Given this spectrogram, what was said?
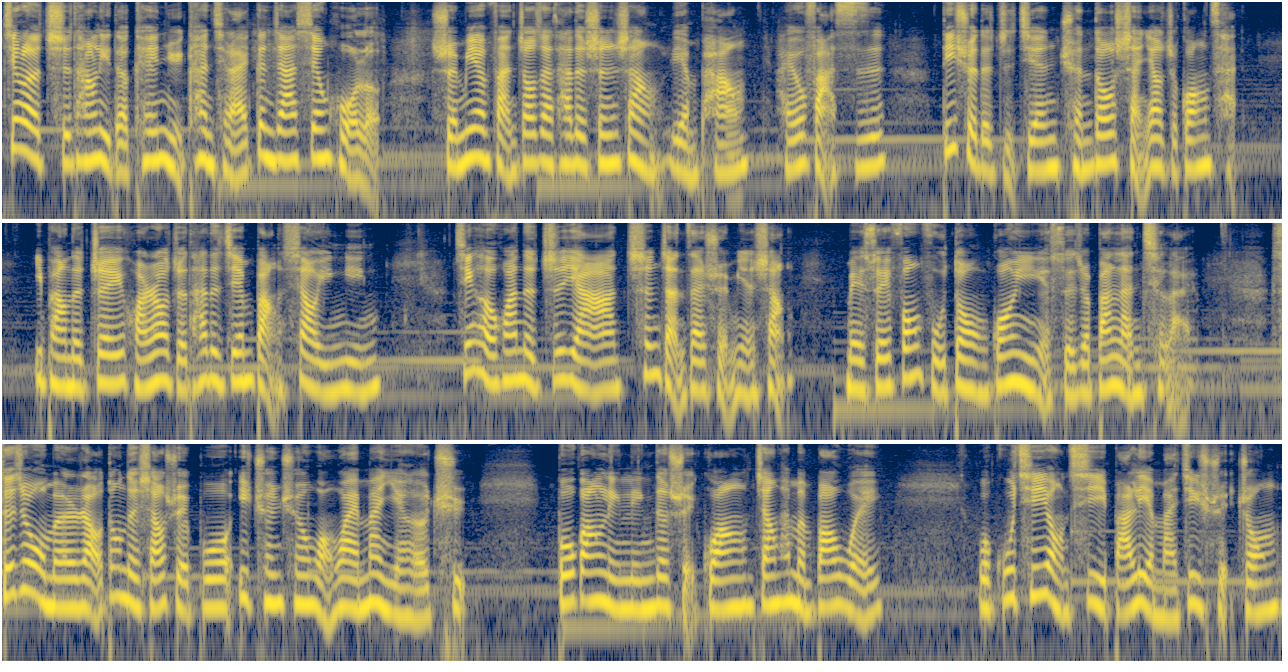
进了池塘里的 K 女看起来更加鲜活了，水面反照在她的身上、脸庞，还有发丝，滴水的指尖全都闪耀着光彩。一旁的 J 环绕着他的肩膀，笑盈盈。金合欢的枝芽伸展在水面上，每随风浮动，光影也随着斑斓起来。随着我们扰动的小水波一圈圈往外蔓延而去，波光粼粼的水光将它们包围。我鼓起勇气把脸埋进水中，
